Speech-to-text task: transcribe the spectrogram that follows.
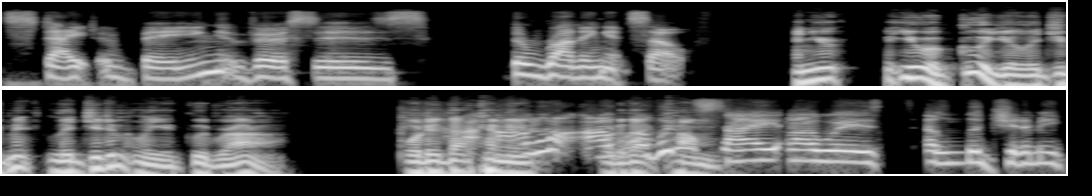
state of being versus the running itself. And you're but you were good. You're legit, legitimately a good runner. Or did that come in? I, I, I wouldn't come? say I was a legitimate,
